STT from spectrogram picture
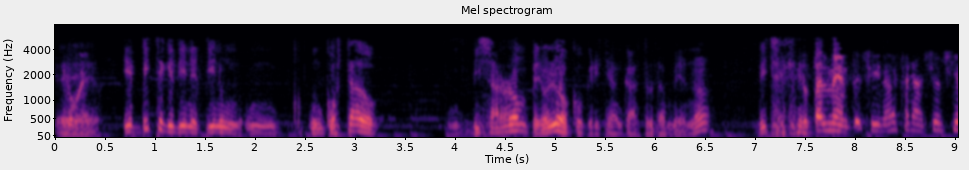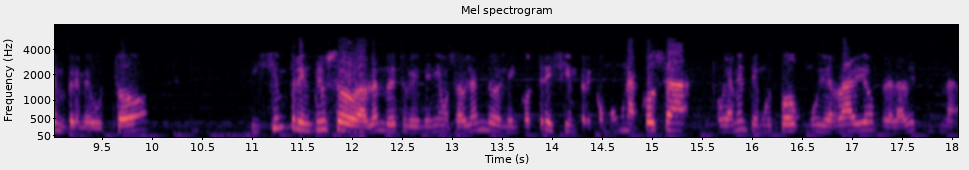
Eh, y viste que tiene, tiene un, un, un costado bizarrón pero loco Cristian Castro también, ¿no? ¿Viste Totalmente, sí, ¿no? Esa canción siempre me gustó y siempre incluso hablando de esto que veníamos hablando, le encontré siempre como una cosa, obviamente muy pop, muy de radio, pero a la vez una,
